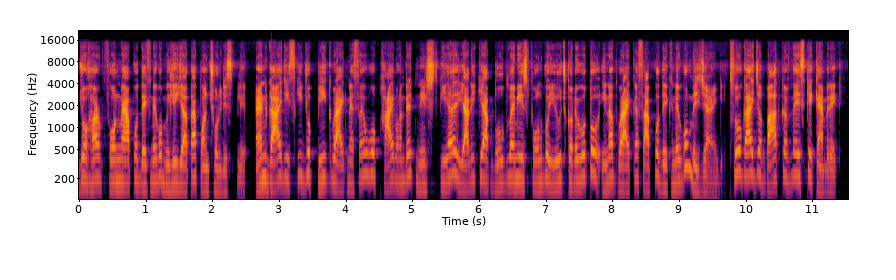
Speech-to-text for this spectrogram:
जो हर फ़ोन में आपको देखने को मिल ही जाता है punch hole display and guys इसकी जो पीक ब्राइटनेस है, वो 500 हंड्रेड निट्स की है, यानी कि आप धूप में भी इस फ़ोन को यूज़ करोगे तो इनफ ब्राइटनेस आपको देखने को मिल जाएगी। सो so गाइज़ जब बात करते हैं इसके कैमरे की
